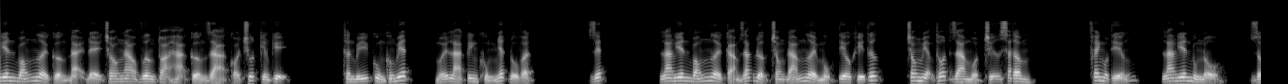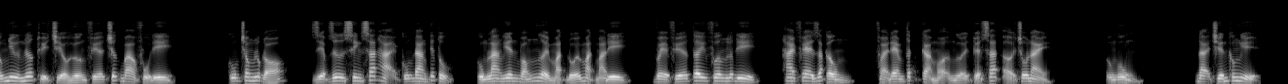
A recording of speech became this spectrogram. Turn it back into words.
yên bóng người cường đại để cho ngao vương tọa hạ cường giả có chút kiến kỵ. Thần bí cùng không biết, mới là kinh khủng nhất đồ vật. Giết! Lang yên bóng người cảm giác được trong đám người mục tiêu khí tức, trong miệng thốt ra một chữ sát tâm phanh một tiếng, lang yên bùng nổ, giống như nước thủy chiều hướng phía trước bao phủ đi. Cũng trong lúc đó diệp dư sinh sát hại cũng đang tiếp tục, cùng lang yên bóng người mặt đối mặt mà đi, về phía tây phương lướt đi, hai phe giáp công, phải đem tất cả mọi người tuyệt sát ở chỗ này. Ùng ùng. Đại chiến không nghỉ,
